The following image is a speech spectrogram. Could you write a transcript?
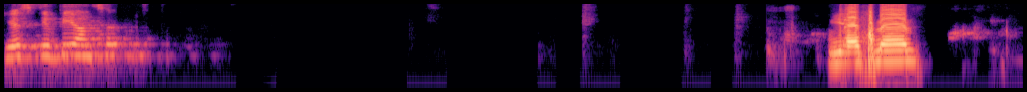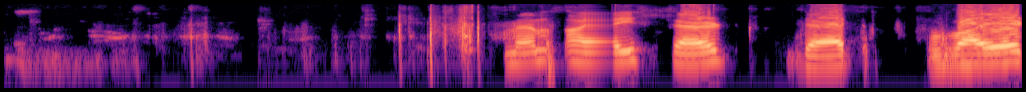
Yes, give the answer. Yes, ma'am. Ma'am, I said that why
